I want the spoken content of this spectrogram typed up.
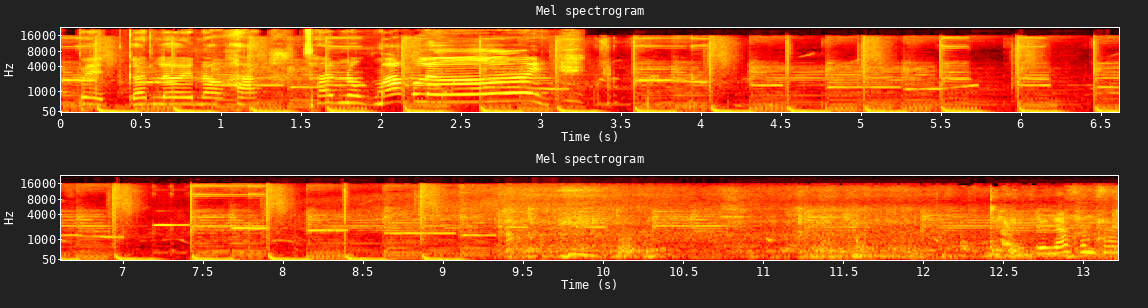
เรือเป็ดกันเลยนะคะ สนุกมากเลยดูนะคนไทย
